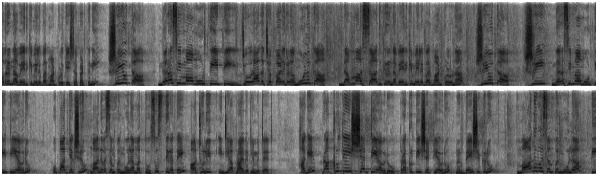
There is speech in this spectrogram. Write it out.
ಅವರನ್ನು ವೇದಿಕೆ ಮೇಲೆ ಬರ್ಮಾಡ್ಕೊಳ್ಳೋಕೆ ಇಷ್ಟಪಡ್ತೀನಿ. ಶ್ರೀಯುತ ನರಸಿಂಹ ಮೂರ್ತಿ ಟಿ. ಜೋರಾದ ಚಪ್ಪಾಳೆಗಳ ಮೂಲಕ ನಮ್ಮ ಸಾಧಕರನ್ನ ವೇದಿಕೆ ಮೇಲೆ ಬರ್ಮಾಡ್ಕೊಳ್ಳೋಣ ಶ್ರೀಯುತ ಶ್ರೀ ನರಸಿಂಹ ಮೂರ್ತಿ ಟಿ ಅವರು. ಉಪಾಧ್ಯಕ್ಷರು ಮಾನವ ಸಂಪನ್ಮೂಲ ಮತ್ತು ಸುಸ್ಥಿರತೆ ಆಟೋಲಿಫ್ ಇಂಡಿಯಾ ಪ್ರೈವೇಟ್ ಲಿಮಿಟೆಡ್. ಹಾಗೆ ಪ್ರಕೃತಿ ಶೆಟ್ಟಿ ಅವರು, ಪ್ರಕೃತಿ ಶೆಟ್ಟಿ ಅವರು ನಿರ್ದೇಶಕರು, ಮಾನವ ಸಂಪನ್ಮೂಲ ಟಿ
